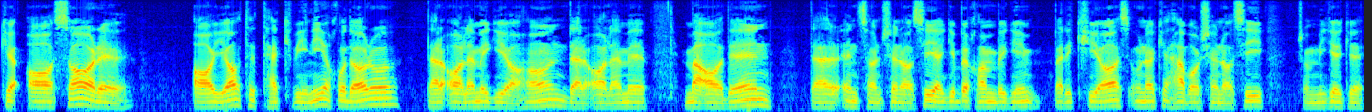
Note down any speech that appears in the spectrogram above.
که آثار آیات تکوینی خدا رو در عالم گیاهان در عالم معادن در انسان شناسی اگه بخوام بگیم برای کیاس اونا که هواشناسی چون میگه که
